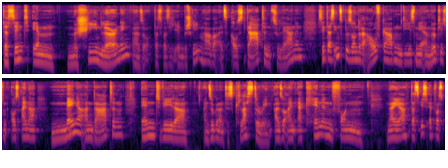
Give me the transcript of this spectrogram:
das sind im Machine Learning, also das, was ich eben beschrieben habe, als aus Daten zu lernen, sind das insbesondere Aufgaben, die es mir ermöglichen, aus einer Menge an Daten entweder ein sogenanntes Clustering, also ein Erkennen von, naja, das ist etwas,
